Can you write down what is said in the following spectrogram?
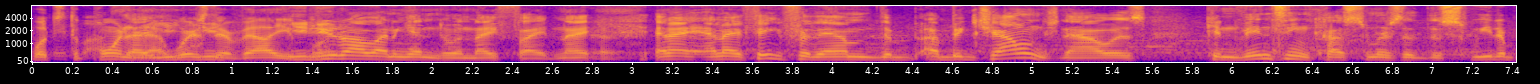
what's the point of that? you- Where's you- their value? You point? do not want to get into a knife fight, and I and I and I think for them, the, a big challenge now is convincing customers that the suite of,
